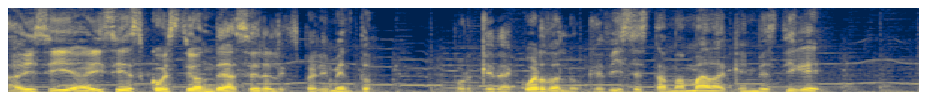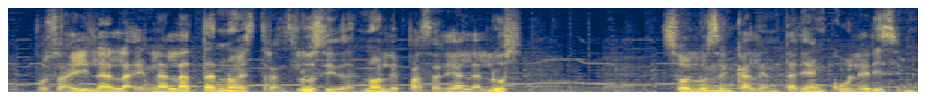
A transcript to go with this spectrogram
ahí sí, ahí sí es cuestión de hacer el experimento. Porque de acuerdo a lo que dice esta mamada que investigué, pues ahí la, la- en la lata no es translúcida, no le pasaría la luz. Solo se Mm. calentarían culerísimo.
